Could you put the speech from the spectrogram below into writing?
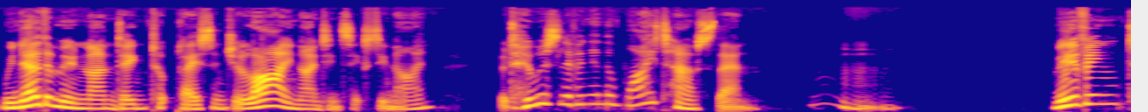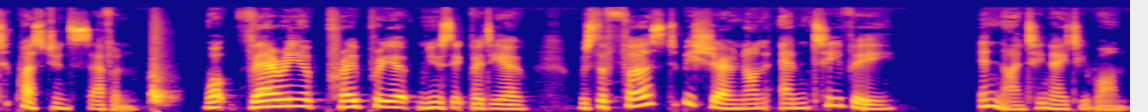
We know the moon landing took place in July 1969, but who was living in the White House then? Hmm. Moving to question seven. What very appropriate music video was the first to be shown on MTV in 1981?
